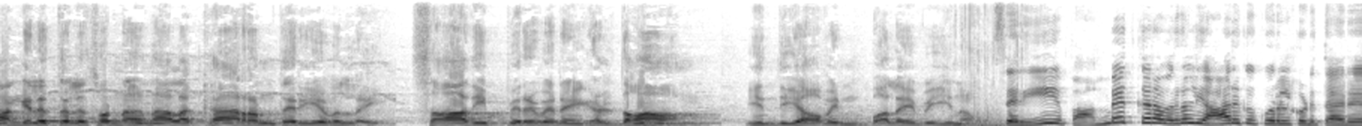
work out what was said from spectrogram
ஆங்கிலத்தில் சொன்னதுனால காரம் தெரியவில்லை. சாதி பிரிவினைகள் தான் இந்தியாவின் பலவீனம். சரி இப்ப அம்பேத்கர் அவர்கள் யாருக்கு குரல் கொடுத்தாரு?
